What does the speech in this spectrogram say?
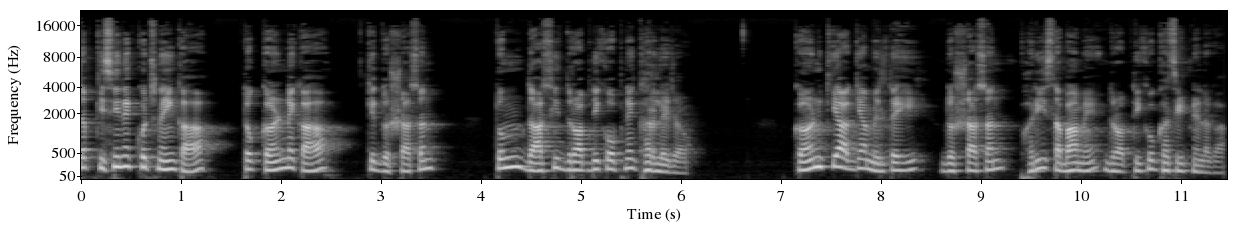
जब किसी ने कुछ नहीं कहा तो कर्ण ने कहा कि दुशासन, तुम दासी द्रौपदी को अपने घर ले जाओ। कर्ण की आज्ञा मिलते ही दुशासन भरी सभा में द्रौपदी को घसीटने लगा।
